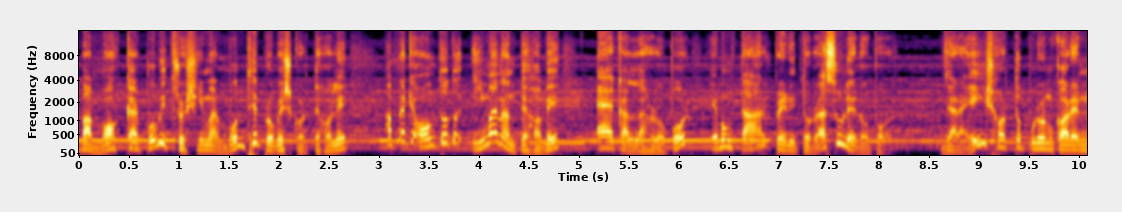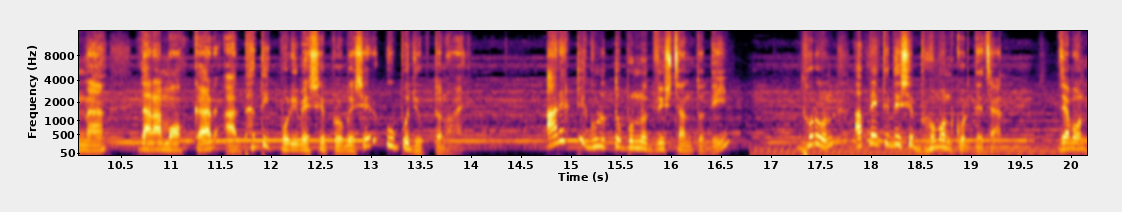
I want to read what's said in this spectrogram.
বা মক্কার পবিত্র সীমার মধ্যে প্রবেশ করতে হলে আপনাকে অন্তত ঈমান আনতে হবে এক আল্লাহর ওপর এবং তার প্রেরিত রাসূলের ওপর। যারা এই শর্ত পূরণ করেন না, তারা মক্কার আধ্যাত্মিক পরিবেশে প্রবেশের উপযুক্ত নয়। আরেকটি গুরুত্বপূর্ণ দৃষ্টান্ত দিই ধরুন, আপনি একটি দেশে ভ্রমণ করতে চান। যেমন,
